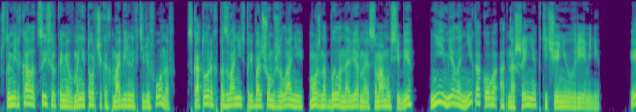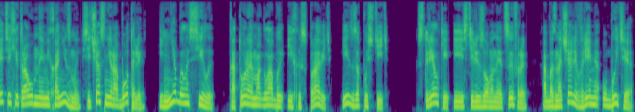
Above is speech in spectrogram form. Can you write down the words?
что мелькало циферками в мониторчиках мобильных телефонов, с которых позвонить при большом желании можно было, наверное, самому себе, не имело никакого отношения к течению времени. Эти хитроумные механизмы сейчас не работали, и не было силы, которая могла бы их исправить и запустить. Стрелки и стилизованные цифры обозначали время убытия.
